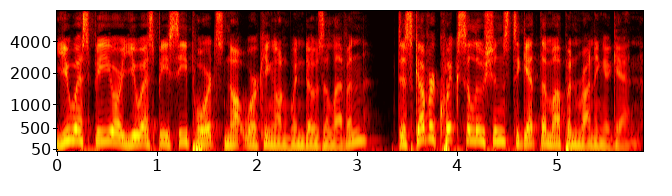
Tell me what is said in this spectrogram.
USB or USB-C ports not working on Windows 11? Discover quick solutions to get them up and running again.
